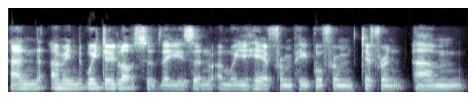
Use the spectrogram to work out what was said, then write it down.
And I mean, we do lots of these, and, and we hear from people from different um,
